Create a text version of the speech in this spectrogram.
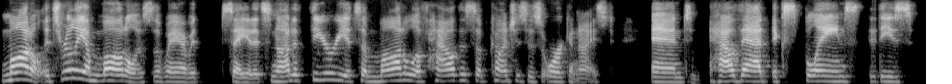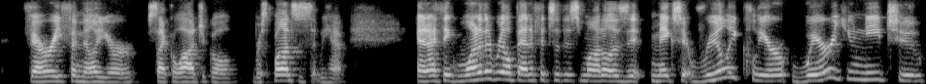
model, it's really a model, is the way I would say it. It's not a theory, it's a model of how the subconscious is organized and how that explains these very familiar psychological responses that we have. And I think one of the real benefits of this model is it makes it really clear where you need to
